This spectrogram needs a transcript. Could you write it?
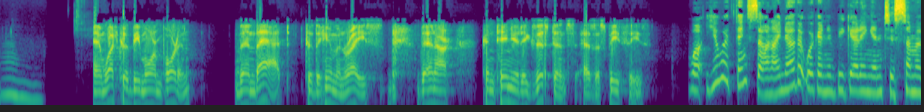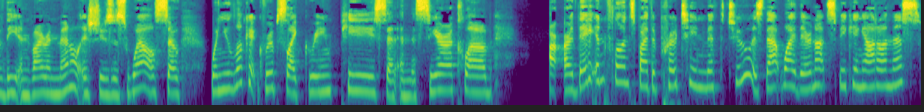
Mm. And what could be more important than that to the human race than our continued existence as a species? Well, you would think so. And I know that we're going to be getting into some of the environmental issues as well. So when you look at groups like Greenpeace and, and the Sierra Club, are, are, they influenced by the protein myth too? Is that why they're not speaking out on this?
